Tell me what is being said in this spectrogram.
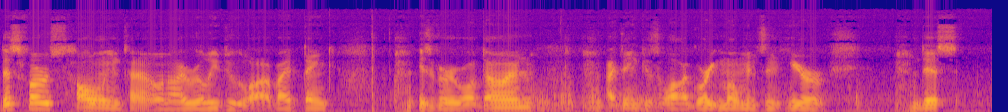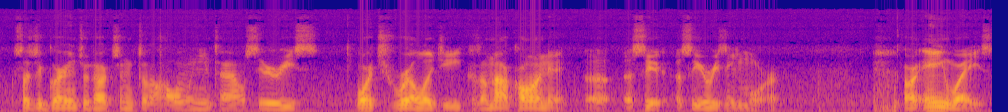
This first Halloween Town I really do love. I think it's very well done. I think there's a lot of great moments in here. This such a great introduction to the Halloween Town series or trilogy, because I'm not calling it a, a, ser a series anymore. or anyways,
